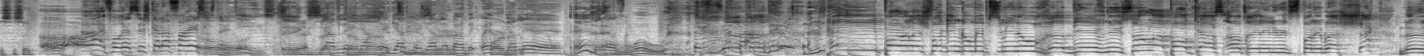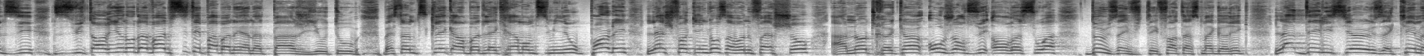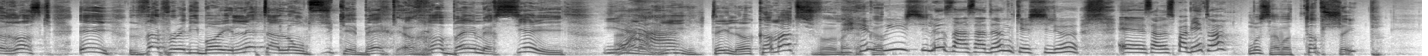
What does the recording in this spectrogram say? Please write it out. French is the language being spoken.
c'est ça. Ah, il faut rester jusqu'à la fin, ça, c'est un Oh, tease. exactement. Regarde-le, regarde-le, bandé. Regarde-le. Hein? Wow! Bandé? Hey, Parlish fucking go, mes petits minous. Bienvenue sur le podcast Entraînez lui disponible à chaque lundi, 18h. You know the vibe. Si t'es pas abonné à notre page YouTube, ben c'est un petit clic en bas de l'écran, mon petit minou. Party, let's fucking go. Ça va nous faire chaud à notre cœur. Aujourd'hui, on reçoit deux invités fantasmagoriques. La délicieuse Kim Rosk et The Pretty Boy, l'étalon du Québec, Robin Mercier. Yeah. Anne-Marie, t'es là. Comment tu vas, ma cocotte? oui, je suis là, ça, ça donne que je suis là. Euh, ça va super bien, toi? Moi, ça va top shape.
